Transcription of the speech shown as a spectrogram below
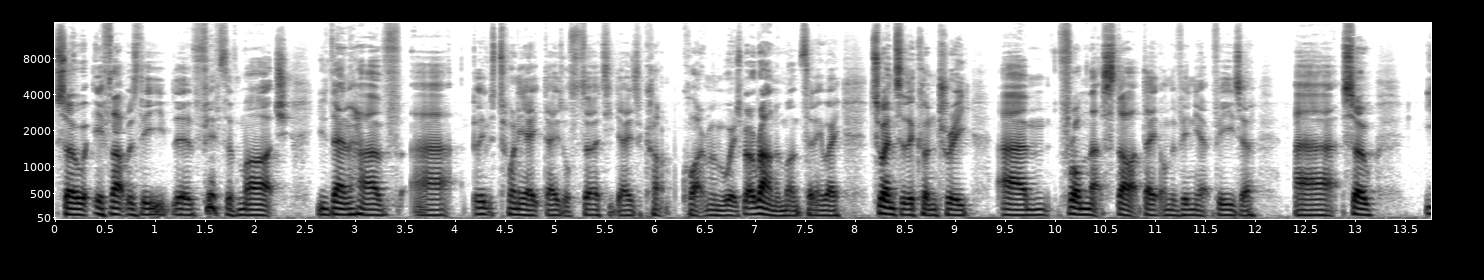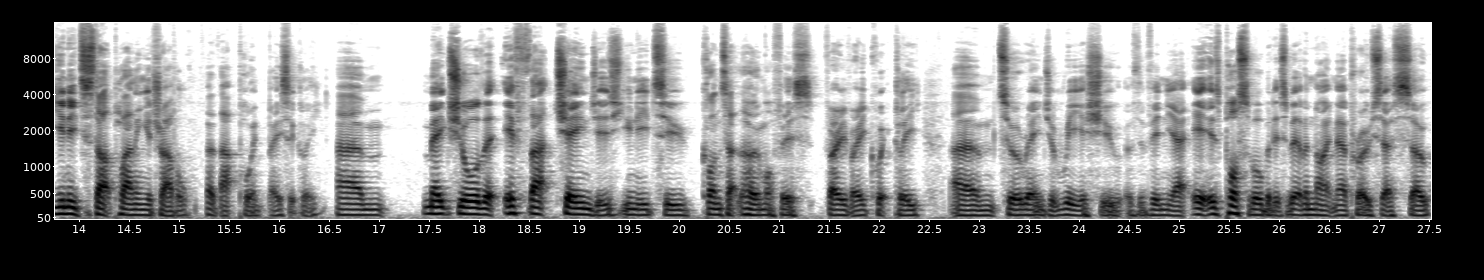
so if that was the, the 5th of March, you then have, uh, I believe it's 28 days or 30 days, I can't quite remember which, but around a month anyway, to enter the country um, from that start date on the vignette visa. Uh, so you need to start planning your travel at that point, basically. Um, make sure that if that changes, you need to contact the Home Office very, very quickly um, to arrange a reissue of the vignette. It is possible, but it's a bit of a nightmare process. So,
